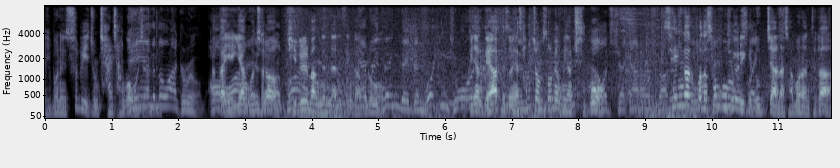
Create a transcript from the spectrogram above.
이번엔 수비 좀 잘 잠궈보자. 아까 얘기한 것처럼 길을. 막는다는 생각으로 그냥 내 앞에서 그냥 season. 3점 쏘면 그냥 주고 생각보다 성공률이 이렇게. 높지 않아 자모란트가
